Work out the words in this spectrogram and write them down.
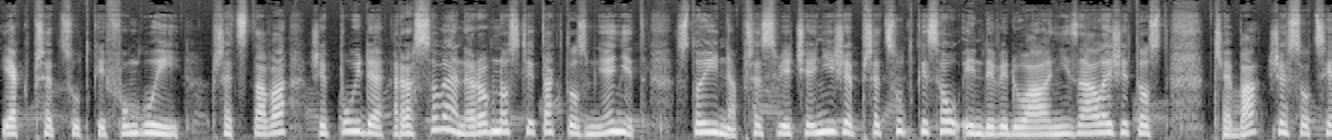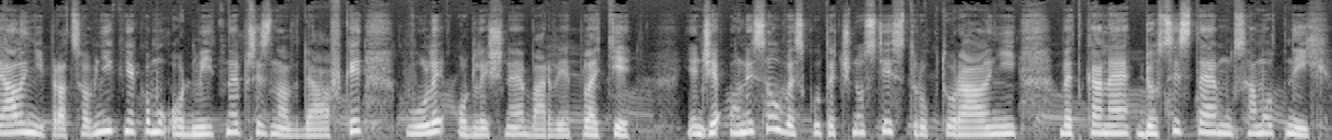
jak předsudky fungují. Představa, že půjde rasové nerovnosti takto změnit, stojí na přesvědčení, že předsudky jsou individuální záležitost Třeba, že sociální pracovník někomu odmítne přiznat dávky kvůli odlišné barvě pleti jenže oni jsou ve skutečnosti strukturální, vetkané do systému samotných.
